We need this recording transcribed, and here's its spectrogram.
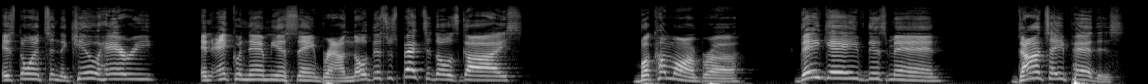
is throwing to N'Keal Harry and Equanimeous St. Brown. No disrespect to those guys, but come on, bruh. They gave this man Dante Pettis,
